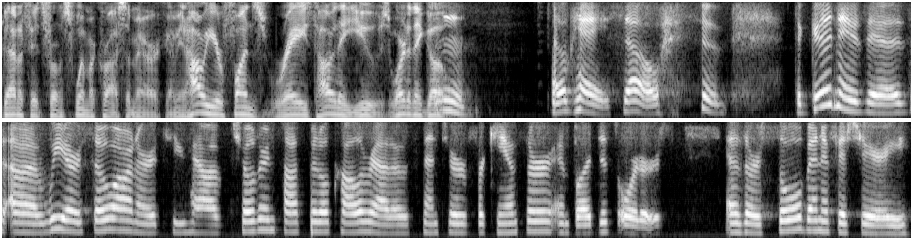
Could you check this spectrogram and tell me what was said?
benefits from Swim Across America? I mean, how are your funds raised? How are they used? Where do they go? Okay, so the good news is uh, we are so honored to have Children's Hospital Colorado Center for Cancer and Blood Disorders as our sole beneficiary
